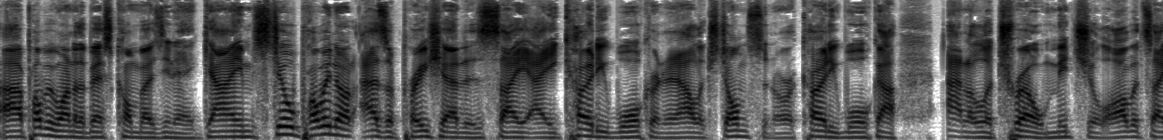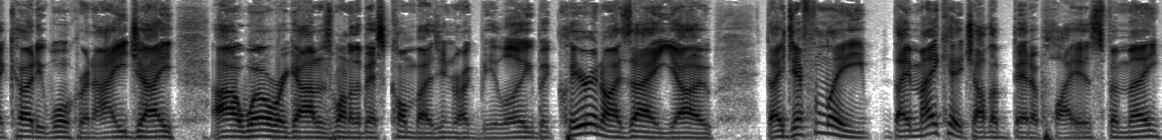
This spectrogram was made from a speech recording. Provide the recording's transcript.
are probably one of the best combos in our game. Still, probably not as appreciated as, say, a Cody Walker and an Alex Johnson or a Cody Walker and a Latrell Mitchell. I would say Cody Walker and AJ are well regarded as one of the best combos in rugby league. But Cleary and Isaah Yeo, they definitely they make each other better players for me.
